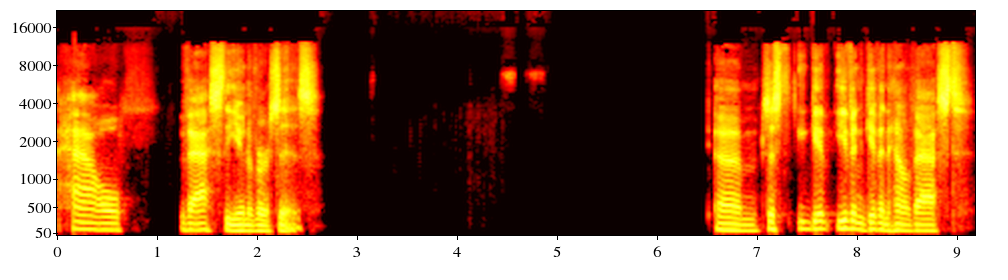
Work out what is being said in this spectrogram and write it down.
how vast the universe is. Um, just give, even given how vast,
